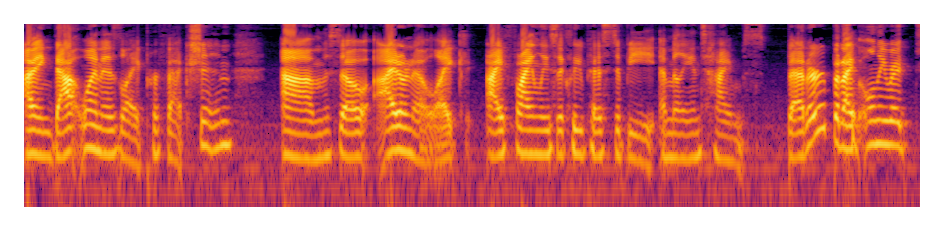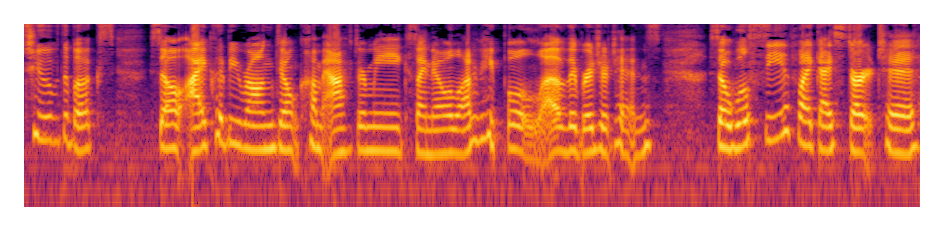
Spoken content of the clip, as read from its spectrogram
I mean, that one is like perfection. Um, so I don't know. Like, I find Lisa Kleypas to be a million times better, but I've only read two of the books. So I could be wrong. Don't come after me because I know a lot of people love the Bridgertons. So we'll see if like I start to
